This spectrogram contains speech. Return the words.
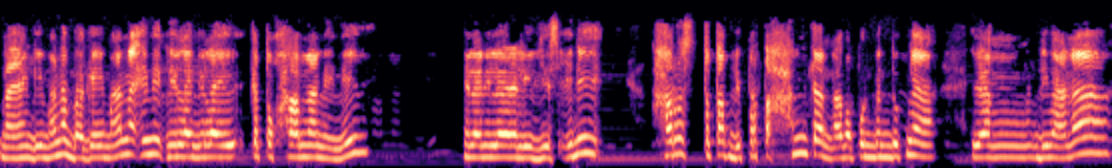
Nah, yang di mana bagaimana ini nilai-nilai ketuhanan ini, nilai-nilai religius ini harus tetap dipertahankan apa pun bentuknya, yang di mana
